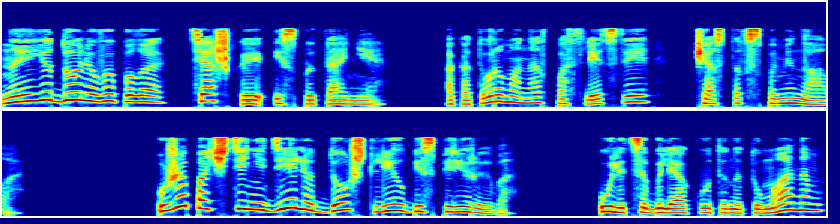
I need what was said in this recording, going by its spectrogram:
на ее долю выпало тяжкое испытание, о котором она впоследствии часто вспоминала. Уже почти неделю дождь лил без перерыва. Улицы были окутаны туманом,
